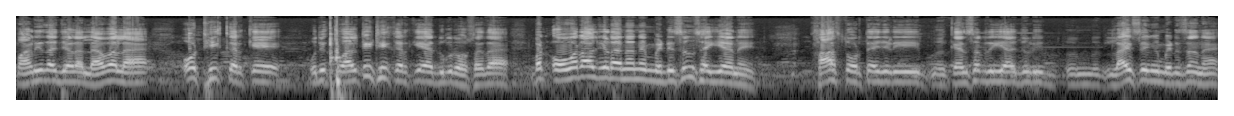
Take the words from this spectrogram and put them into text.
ਪਾਣੀ ਦਾ ਜਿਹੜਾ ਲੈਵਲ ਹੈ ਉਹ ਠੀਕ ਕਰਕੇ, ਉਹਦੀ ਕੁਆਲਿਟੀ ਠੀਕ ਕਰਕੇ ਇਹ ਦੂਰ ਹੋ ਸਕਦਾ ਹੈ। ਬਟ ਓਵਰਆਲ ਜਿਹੜਾ ਇਹਨਾਂ ਨੇ ਮੈਡੀਸਿਨਸ ਹੈਗੀਆਂ ਨੇ, ਖਾਸ ਤੌਰ ਤੇ ਜਿਹੜੀ ਕੈਂਸਰ ਦੀ ਹੈ ਜਿਹੜੀ ਲਾਈਫ ਸੇਵਿੰਗ ਮੈਡੀਸਨ ਹੈ,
